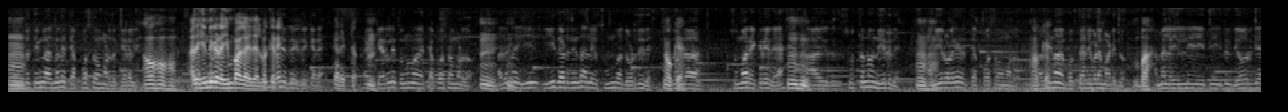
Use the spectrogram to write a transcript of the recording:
ಒಂದು ತಿಂಗಳಾದ್ಮೇಲೆ ತೆಪ್ಪೋತ್ಸವ ಮಾಡೋದು ಕೆರೆಯಲ್ಲಿ ಹ್ಞೂ ಅದೇ ಹಿಂದ್ಗಡೆ ಹಿಂಭಾಗ ಇದೆ ಅಲ್ವಾ ಕೆರೆ? ಇದು- ಇದು ಕೆರೆ. ಕರೆಕ್ಟ್ ಈ ಕೆರೆಯಲ್ಲಿ ತುಂಬಾ ತೆಪ್ಪೋತ್ಸವ ಮಾಡುದು. ಅದನ್ನ ಈ ಈ ದಡದಿಂದ ಅಲ್ಲಿ ತುಂಬಾ ದೊಡ್ಡದಿದೆ. Okay. ಇದೊಂದು ಸುಮಾರು ಎಕರೆ ಇದೆ. ಆ ಇದು ಸುತ್ತನೂ ನೀರಿದೆ. ಆ ನೀರೊಳಗೆ ತೆಪ್ಪೋತ್ಸವ ಮಾಡೋದು. ಅದನ್ನ ಭಕ್ತಾದಿಗಳೇ ಮಾಡಿದ್ದು. ಆಮೇಲೆ ಇಲ್ಲಿ ಇದು ಇದು ದೇವ್ರಿಗೆ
